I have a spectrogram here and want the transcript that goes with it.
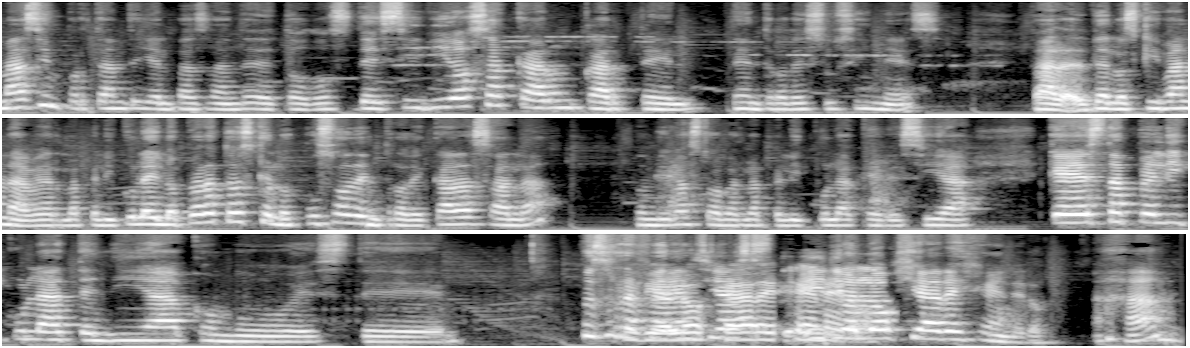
más importante y el más grande de todos, decidió sacar un cartel dentro de sus cines para, de los que iban a ver la película. Y lo peor de todo es que lo puso dentro de cada sala donde ibas tú a ver la película, que decía que esta película tenía como este, pues referencias, de ideología de género. Ajá.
